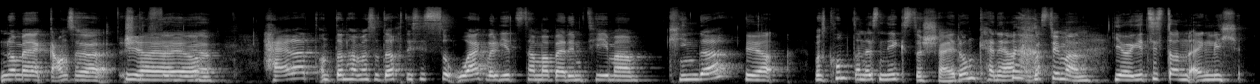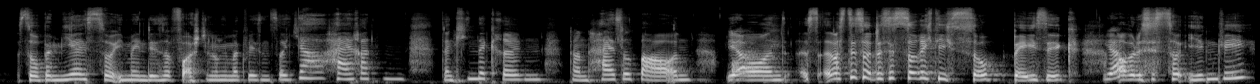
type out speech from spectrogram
nur mal ganz eine Stufe Ja, ja, ja. Heirat und dann haben wir so gedacht, das ist so arg, weil jetzt haben wir bei dem Thema Kinder. ja. Was kommt dann als nächstes? Scheidung? Keine Ahnung, was du man? Ja, jetzt ist dann eigentlich so, bei mir ist so immer in dieser Vorstellung immer gewesen, so, ja, heiraten, dann Kinder kriegen, dann Heisel bauen. Ja. Und was das so, das ist so richtig so basic. Ja. Aber das ist so irgendwie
